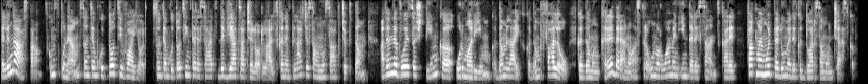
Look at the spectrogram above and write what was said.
Pe lângă asta, cum spuneam, suntem cu toții voiori, suntem cu toții interesați de viața celorlalți, că ne place sau nu să acceptăm. Avem nevoie să știm că urmărim, că dăm like, că dăm follow, că dăm încrederea noastră unor oameni interesanți care fac mai mult pe lume decât doar să muncească.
